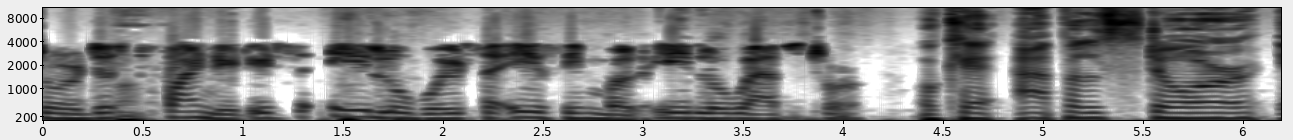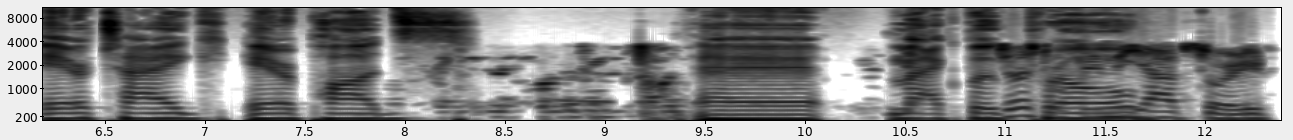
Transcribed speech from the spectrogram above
Store. Just find it. It's A logo. It's a A symbol. A logo App Store. Okay, Apple Store, AirTag, AirPods, uh, MacBook Just Pro. open the App Store. It's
